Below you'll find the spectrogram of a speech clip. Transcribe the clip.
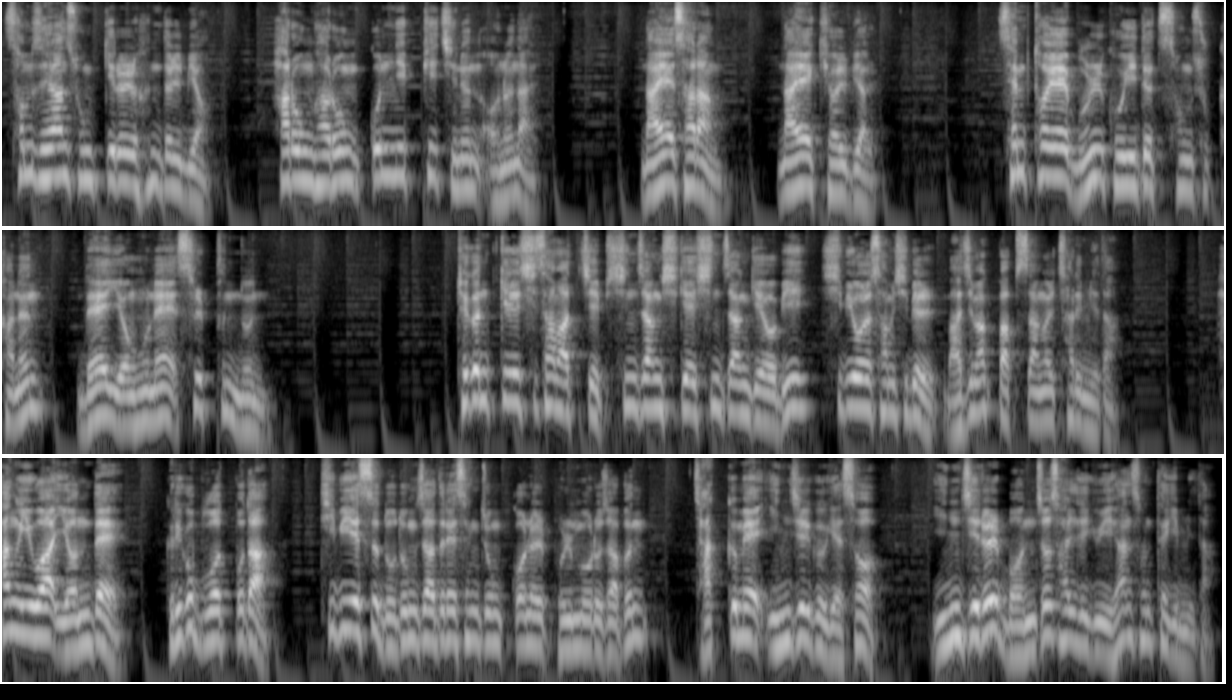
섬세한 손길을 흔들며 하롱하롱 꽃잎이 지는 어느 날 나의 사랑, 나의 결별 샘터에 물 고이듯 성숙하는 내 영혼의 슬픈 눈 퇴근길 시사 맛집 신장식의 신장개업이 12월 30일 마지막 밥상을 차립니다. 항의와 연대 그리고 무엇보다 TBS 노동자들의 생존권을 볼모로 잡은 작금의 인질극에서 인질을 먼저 살리기 위한 선택입니다.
